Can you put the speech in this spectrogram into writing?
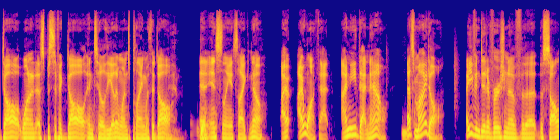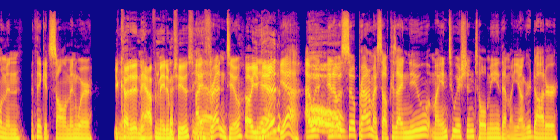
doll, wanted a specific doll until the other one's playing with a doll. And instantly it's like no i i want that. I need that now. That's my doll. I even did a version of the the solomon i think it's solomon where You Yeah. cut it in half and made him choose. Yeah. i threatened to Oh, you Yeah. did? yeah i would and i was Oh. so proud of myself because i knew my intuition told me that my younger daughter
